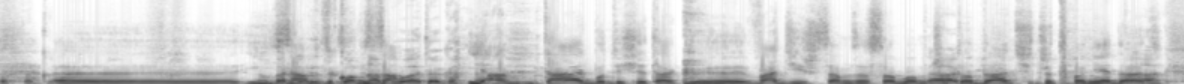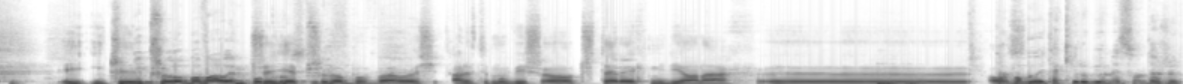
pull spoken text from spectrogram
tak, tak. E, i no, bardzo sam, ryzykowna sam, była taka. Ja, tak, bo ty się tak e, wadzisz sam ze sobą, tak. czy to dać, czy to nie dać. Tak. I, i czy nie przelobowałem po Czy prostu. nie przelobowałeś, ale ty mówisz o czterech milionach yy, mhm. osób. Tak, bo były takie robione sondaże.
